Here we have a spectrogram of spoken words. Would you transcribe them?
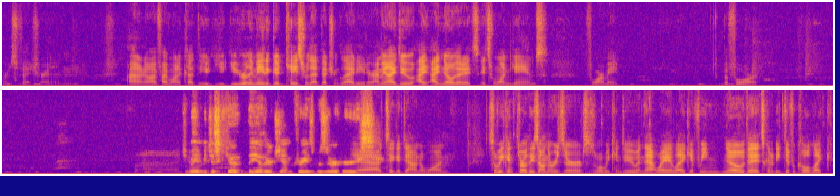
Where's Veteran? I don't know if I want to cut. You, you, you really made a good case for that Veteran Gladiator. I mean, I do. I, I know that it's it's one games for me before. Uh, Maybe just cut the other Gem Craze Berserkers. Yeah, take it down to one. So we can throw these on the reserves is what we can do, and that way, like, if we know that it's going to be difficult, like,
